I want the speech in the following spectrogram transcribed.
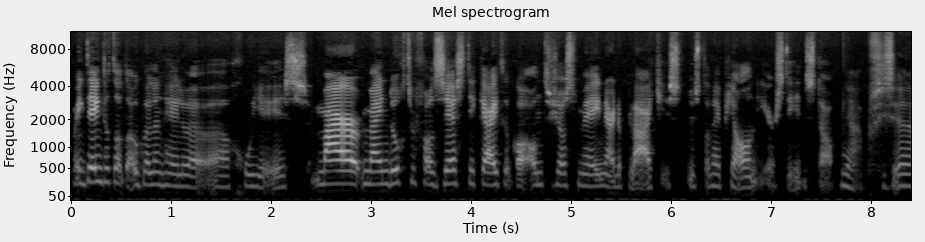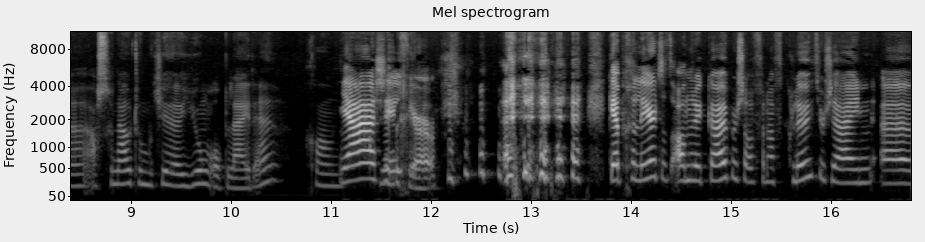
Ik denk dat dat ook wel een hele uh, goede is. Maar mijn dochter van 6, die kijkt ook al enthousiast mee naar de plaatjes. Dus dan heb je al een eerste instap. Ja, precies. Uh, astronauten moet je jong opleiden, hè? Gewoon ja, zeker. ik heb geleerd dat André Kuipers al vanaf kleuter zijn uh,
